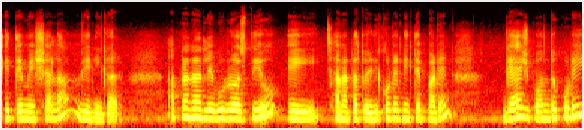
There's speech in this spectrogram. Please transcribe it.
এতে মেশালাম ভিনিগার। আপনারা লেবুর রস দিয়েও এই ছানাটা তৈরি করে নিতে পারেন। গ্যাস বন্ধ করেই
